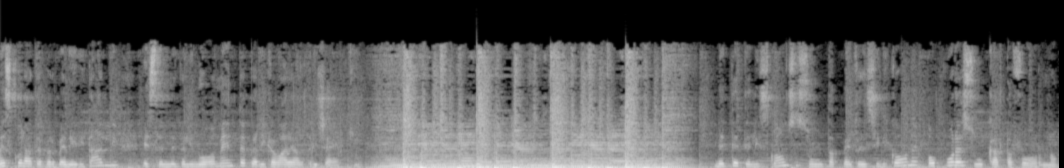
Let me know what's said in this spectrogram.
Mescolate per bene i ritagli e stendeteli nuovamente per ricavare altri cerchi. Mettete gli scones su un tappeto in silicone oppure su carta forno.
